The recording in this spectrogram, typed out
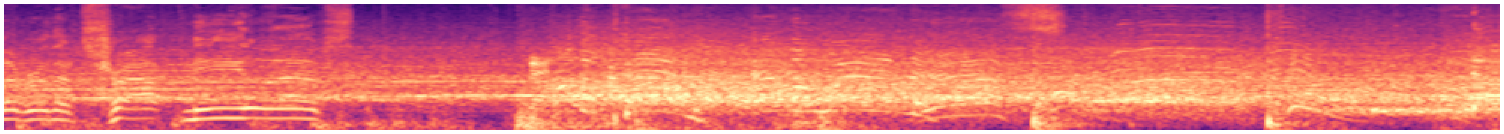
Delivering the trap knee lifts. On the pin and the win. Yes. No,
